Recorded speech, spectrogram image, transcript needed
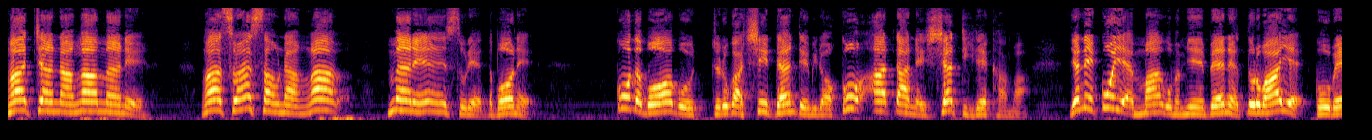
ငါကြံတာငါမှန်တယ်ငါစွမ်းဆောင်တာငါ မှန်တယ်ဆိုတဲ့သဘောနဲ့ကိုယ့်သဘောကိုကျွန်တော်ကရှေ့တန်းတင်ပြီးတော့ကိုယ့်အာတနဲ့ရက်တည်တဲ့ခါမှာယနေ့ကိုယ့်ရဲ့အမားကိုမမြင်ဘဲနဲ့သူတစ်ပါးရဲ့ကိုပဲ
